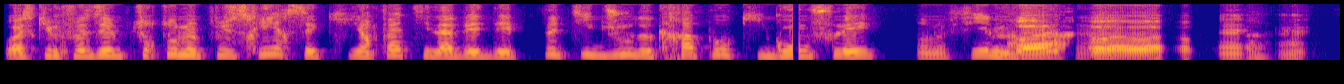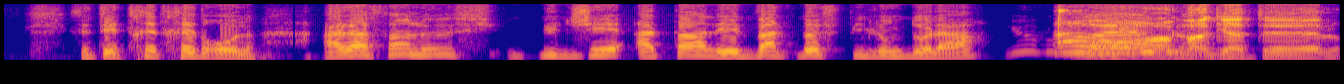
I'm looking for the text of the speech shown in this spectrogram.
Ouais, ce qui me faisait surtout le plus rire, c'est qu'en fait, il avait des petites joues de crapaud qui gonflaient dans le film. Ouais, ouais, ouais. C'était très très drôle. À la fin, le budget atteint les 29 millions de dollars. Ah Bon, ouais, bagatelle.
